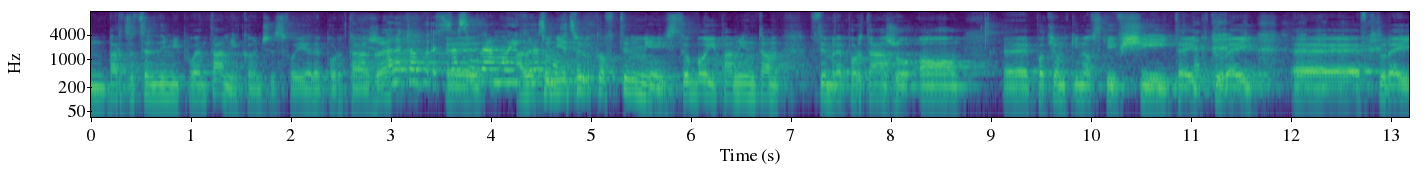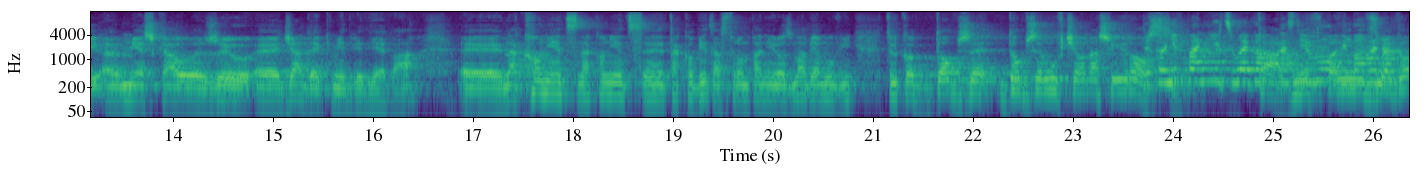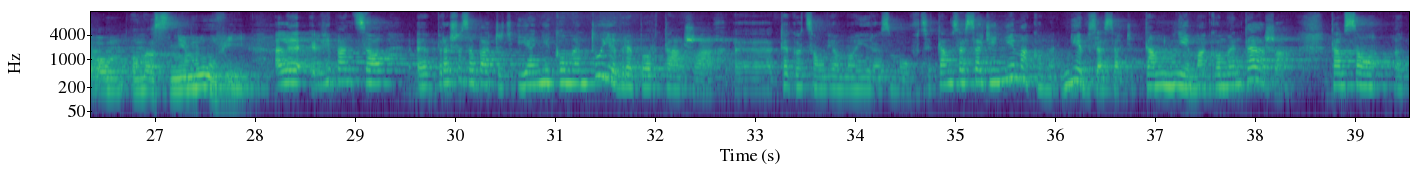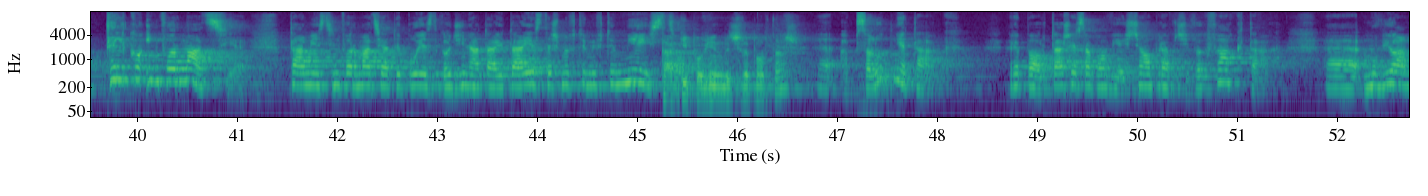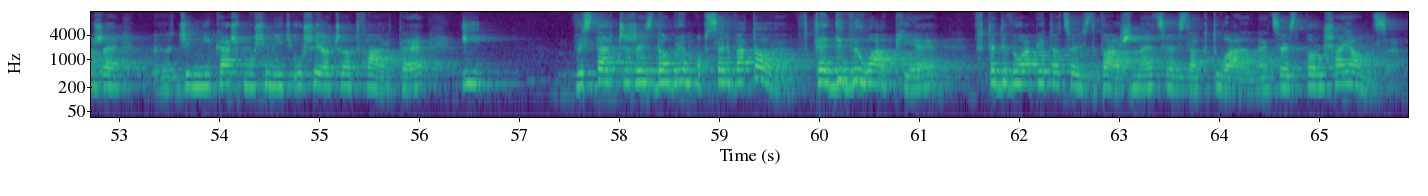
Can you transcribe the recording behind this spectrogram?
bardzo celnymi puentami kończy swoje reportaże. Ale to zasługa E, moich Ale to nie rozmówców. tylko w tym miejscu, bo i pamiętam w tym reportażu o Potiomkinowskiej wsi, tej, której, e, w której e, mieszkał, żył e, dziadek Miedwiediewa. E, Na koniec, na koniec e, ta kobieta, z którą pani rozmawia, mówi tylko dobrze, dobrze mówcie o naszej Rosji. Tylko niech pani nic złego o tak, nas nie niech mówi, pani nic my na- złego o, o nas nie mówi. Ale wie pan co, e, proszę zobaczyć, ja nie komentuję w reportażach e, e, tego, co mówią moi rozmówcy. Tam w zasadzie nie ma komentarza, nie w zasadzie, tam nie ma komentarza. Tam są e, tylko informacje. Tam jest informacja typu jest godzina ta i ta, jesteśmy w tym i w tym miejscu. Taki powinien być reportaż? E, Absolutnie tak. Reportaż jest opowieścią o prawdziwych faktach. E, Mówiłam, że dziennikarz musi mieć uszy i oczy otwarte i wystarczy, że jest dobrym obserwatorem. Wtedy wyłapie, wtedy wyłapie to, co jest ważne, co jest aktualne, co jest poruszające.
